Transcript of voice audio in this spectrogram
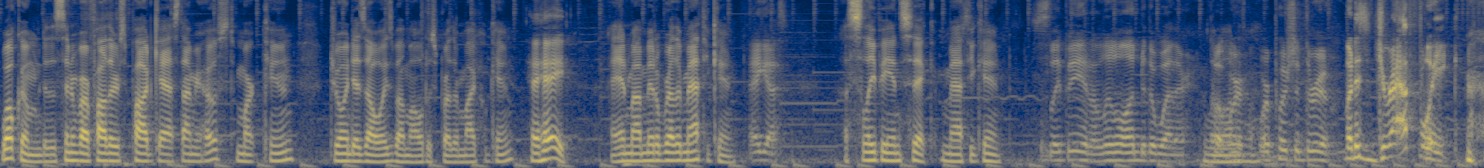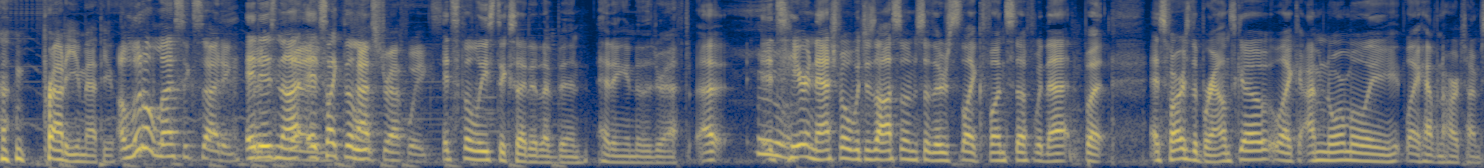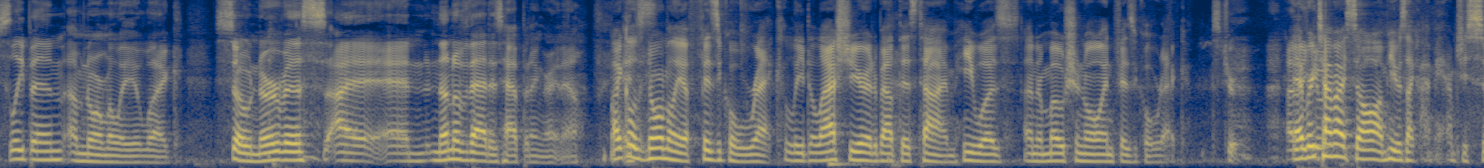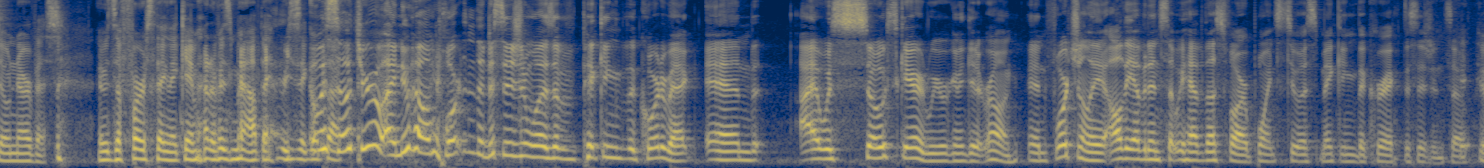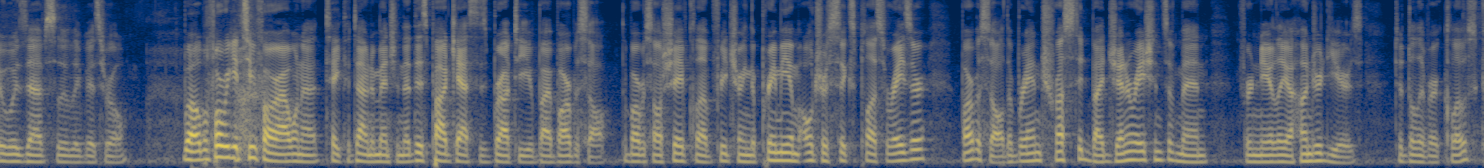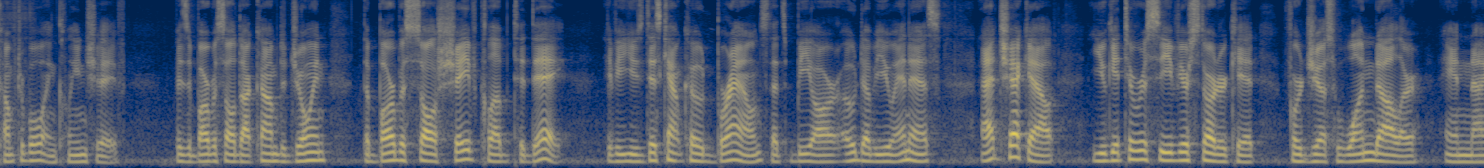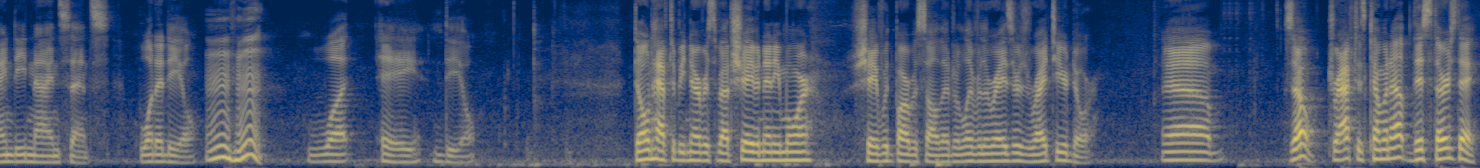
Welcome to the Sin of Our Fathers podcast. I'm your host, Mark Kuhn, joined as always by my oldest brother, Michael Kuhn, Hey, hey. and my middle brother, Matthew Kuhn. Hey guys, A sleepy and sick Matthew Kuhn. sleepy and a little under the weather, but we're, the weather. we're pushing through. But it's draft week. I'm proud of you, Matthew. A little less exciting. It than- is not- than it's like the- past draft weeks. It's the least excited I've been heading into the draft. Uh, it's here in Nashville, which is awesome. So there's like fun stuff with that. But as far as the Browns go, like I'm normally like having a hard time sleeping. I'm normally like so nervous. I and none of that is happening right now. Michael is normally a physical wreck. Lead- Last year at about this time, he was an emotional and physical wreck. It's true. I Every time I saw him, he was like, oh, I mean, I'm just so nervous. It was the first thing that came out of his mouth every single time. It was time. so true. I knew how important the decision was of picking the quarterback, and I was so scared we were going to get it wrong. And fortunately, all the evidence that we have thus far points to us making the correct decision. So It was absolutely visceral. Well, before we get too far, I want to take the time to mention that this podcast is brought to you by Barbasol, the Barbasol Shave Club featuring the premium Ultra 6 Plus razor. Barbasol, the brand trusted by generations of men for nearly 100 years to deliver a close, comfortable, and clean shave. Visit barbasol.com to join the Barbasol Shave Club today. If you use discount code BROWNS, that's B R O W N S, at checkout, you get to receive your starter kit for just $1.99. What a deal. Mm-hmm. What a deal. Don't have to be nervous about shaving anymore. Shave with Barbasol. They deliver the razors right to your door. Um, so, draft is coming up this Thursday.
